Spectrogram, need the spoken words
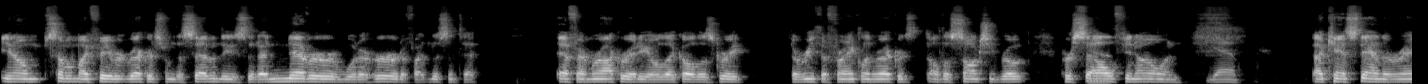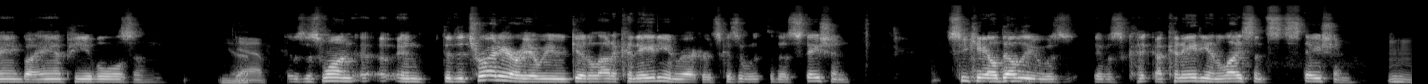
you know some of my favorite records from the '70s that I never would have heard if I'd listened to FM rock radio, like all those great Aretha Franklin records, all those songs she wrote herself, you know, and Yeah. I Can't Stand the Rain by Ann Peebles. And Yeah. Yeah. there was this one uh, in the Detroit area, we would get a lot of Canadian records because it was the station. CKLW was it was a Canadian licensed station, hmm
